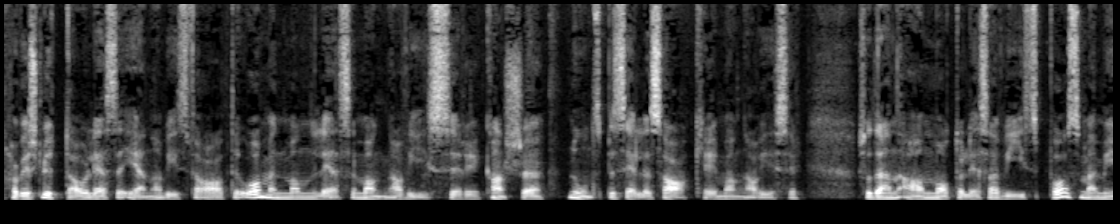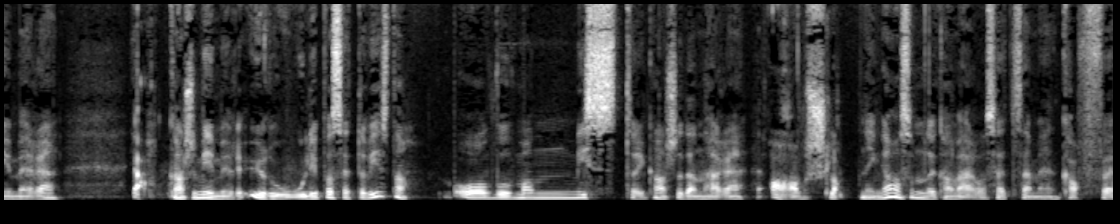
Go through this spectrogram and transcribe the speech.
har vi slutta å lese én avis fra A til Å, men man leser mange aviser, kanskje noen spesielle saker i mange aviser. Så det er en annen måte å lese avis på som er mye mer ja, kanskje mye mer urolig på sett og vis. da. Og hvor man mister kanskje den her avslapninga som det kan være å sette seg med en kaffe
